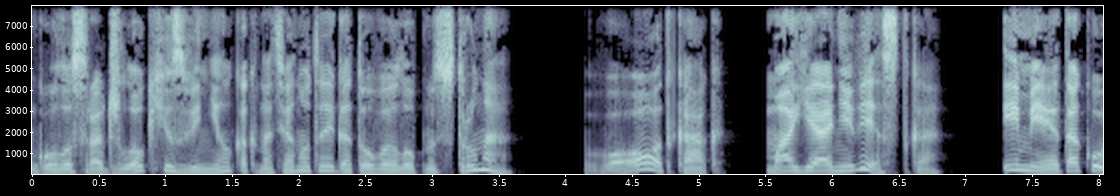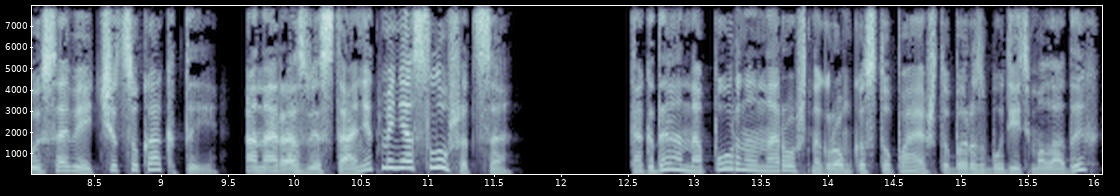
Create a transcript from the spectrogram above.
Голос Раджлокхи звенел, как натянутая готовая лопнуть струна. «Вот как! Моя невестка! Имея такую советчицу, как ты, она разве станет меня слушаться?» Тогда она порно, нарочно громко ступая, чтобы разбудить молодых,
